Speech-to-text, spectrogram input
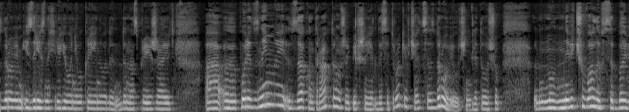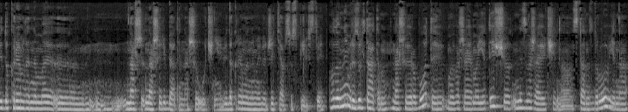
здоров'ям із різних регіонів України, вони до нас приїжджають. А е, поряд з ними за контрактом вже більше як 10 років вчаться здорові учні для того, щоб ну, не відчували в себе відокремленими е, наші, наші ребята, наші учні, відокремленими від життя в суспільстві. Головним результатом нашої роботи ми вважаємо є те, що незважаючи на стан здоров'я, на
